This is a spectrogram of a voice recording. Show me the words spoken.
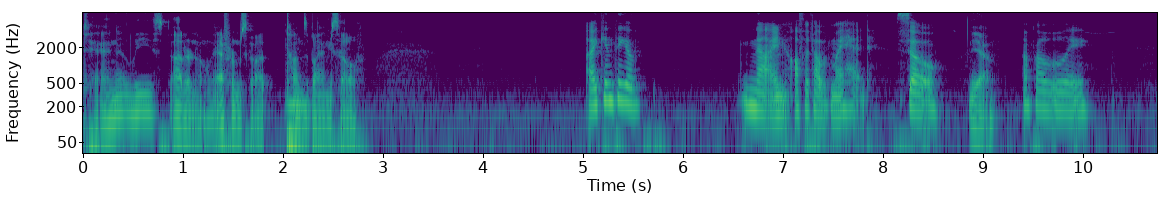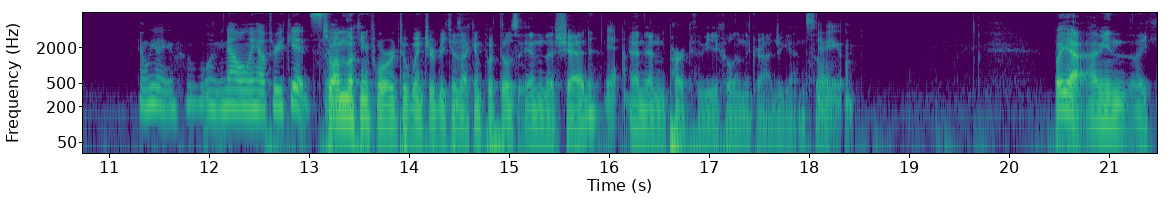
10 at least. I don't know. Ephraim's got tons Mm. by himself. I can think of nine off the top of my head. So Yeah. I'll probably. And we, well, we now only have three kids. So I'm looking forward to winter because I can put those in the shed Yeah. and then park the vehicle in the garage again. So, There you go. But yeah, I mean, like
